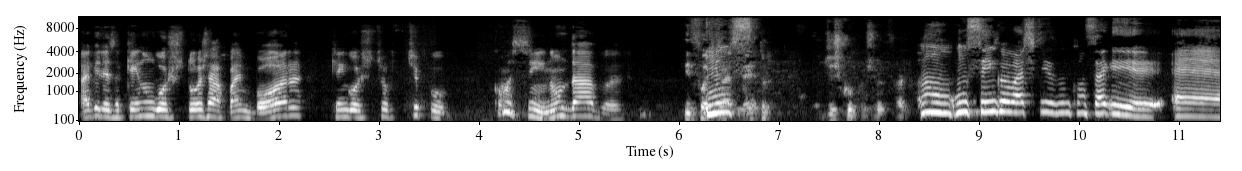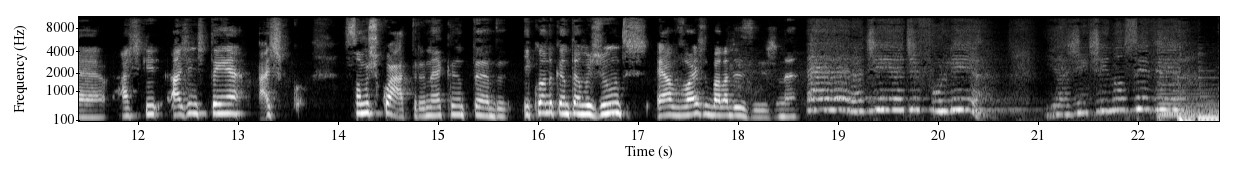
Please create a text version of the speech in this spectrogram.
aí beleza, quem não gostou já vai embora, quem gostou, tipo, como assim? Não dava. E foi Isso. feito. Desculpa, Júlio. Não, um single eu acho que não consegue. é, acho que a gente tem. As, somos quatro, né, cantando. E quando cantamos juntos, é a voz do Bala Desejo, né? Era dia de folia e a gente não se via.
